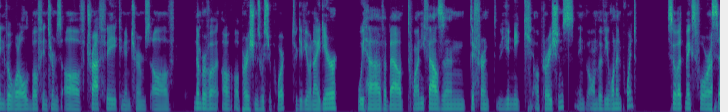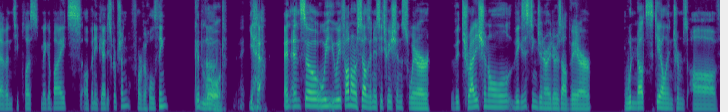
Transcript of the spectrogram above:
in the world, both in terms of traffic and in terms of number of, uh, of operations we support. To give you an idea, we have about 20,000 different unique operations in, on the V1 endpoint. So that makes for 70 plus megabytes open API description for the whole thing. Good uh, lord. Uh, yeah. And and so we, we found ourselves in a situations where the traditional the existing generators out there would not scale in terms of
